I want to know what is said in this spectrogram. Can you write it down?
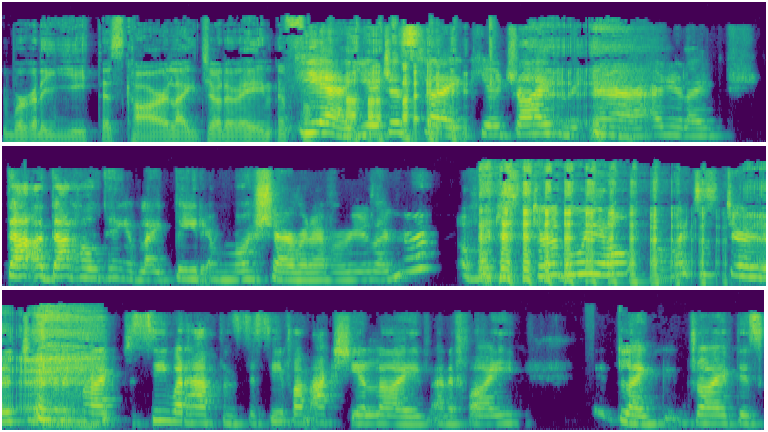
we're gonna yeet this car like do you know what I mean? Yeah you're just like you're driving the car and you're like that that whole thing of like beat in rush or whatever you're like I might just turn the wheel? I might just turn it? Just to see what happens to see if I'm actually alive and if I like drive this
